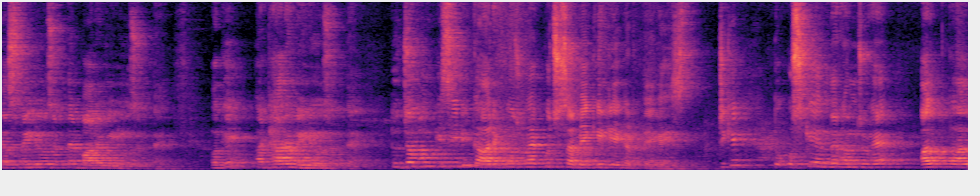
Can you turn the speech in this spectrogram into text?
दस महीने हो सकता है, बारह महीने हो सकता है ओके अठारह महीने हो सकते हैं। तो जब हम किसी भी कार्य को जो है कुछ समय के लिए करते हैं गैस ठीक है? तो उसके अंदर हम जो है अल्पकाल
